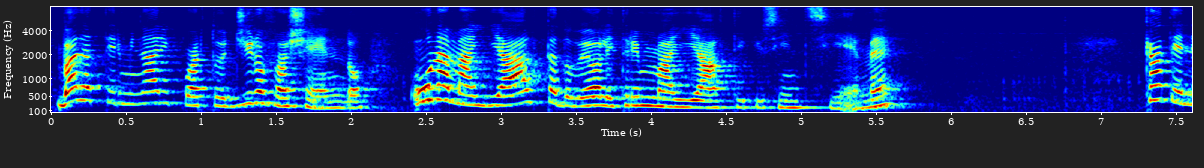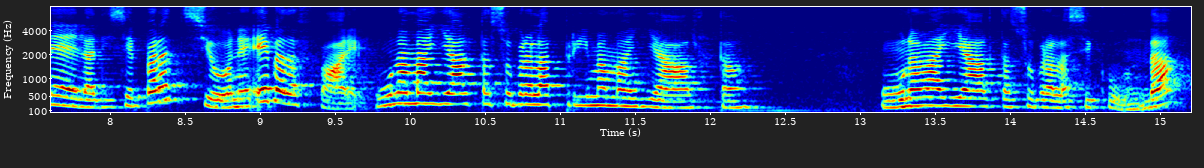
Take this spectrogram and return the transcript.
Vado a terminare il quarto giro facendo una maglia alta dove ho le tre maglie alte chiuse insieme catenella di separazione e vado a fare una maglia alta sopra la prima maglia alta una maglia alta sopra la seconda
